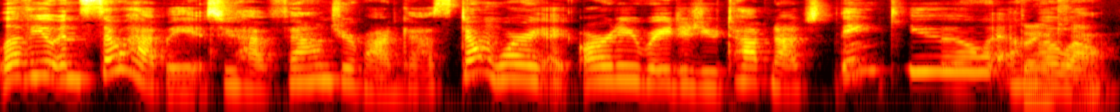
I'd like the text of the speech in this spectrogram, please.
love you and so happy to have found your podcast. Don't worry, I already rated you top notch. Thank you. Thank LOL. you.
